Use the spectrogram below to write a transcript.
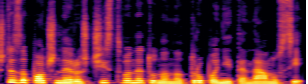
ще започне разчистването на натрупаните наноси.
